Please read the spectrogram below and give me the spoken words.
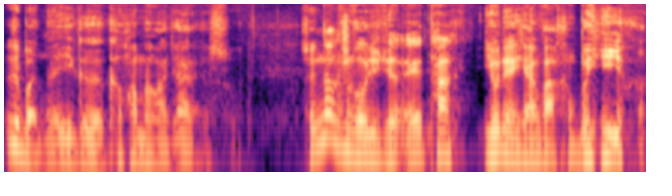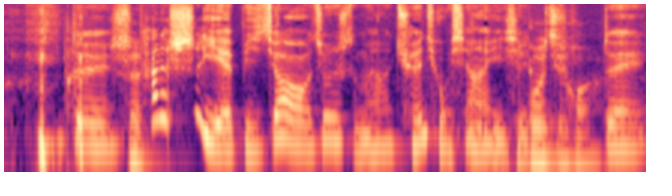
日本的一个科幻漫画家来说，所以那个时候我就觉得，哎，他有点想法，很不一样。对，他的视野比较就是怎么样，全球向一些，国际化。对。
